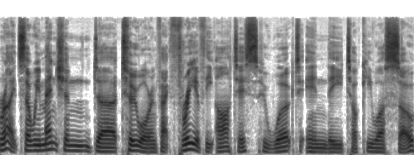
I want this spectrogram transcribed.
Right, so we mentioned uh, two, or in fact three, of the artists who worked in the Tokiwa So,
